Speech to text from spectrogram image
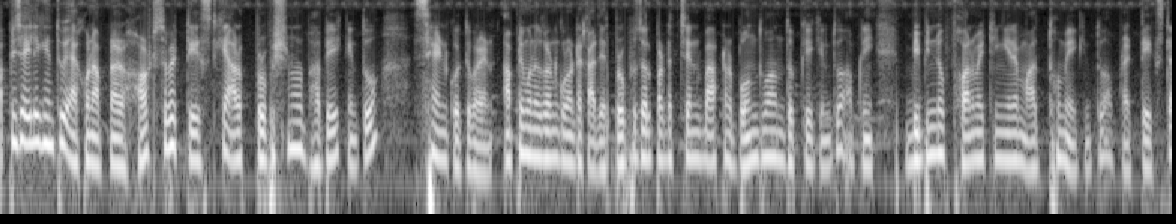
আপনি চাইলে কিন্তু এখন আপনার হোয়াটসঅ্যাপের টেক্সটকে আরও প্রফেশনালভাবে কিন্তু সেন্ড করতে পারেন। আপনি মনে করেন কোনো একটা কাজের প্রপোজাল পাঠাচ্ছেন বা আপনার বন্ধু বান্ধবকে কিন্তু আপনি বিভিন্ন ফরম্যাটিংয়ের মাধ্যমে কিন্তু আপনার টেক্সটটা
